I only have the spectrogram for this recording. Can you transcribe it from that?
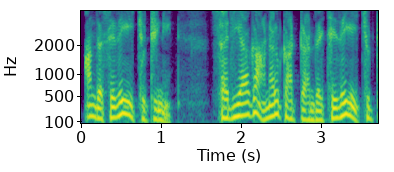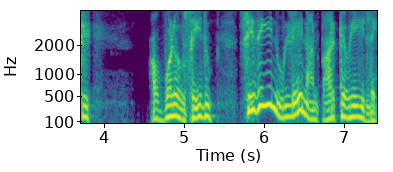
அந்த சிதையை சுற்றினேன். சரியாக அனல் காற்று அந்த சிதையை சுற்றி அவ்வளவு செய்தும் சிதையின் உள்ளே நான் பார்க்கவே இல்லை.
